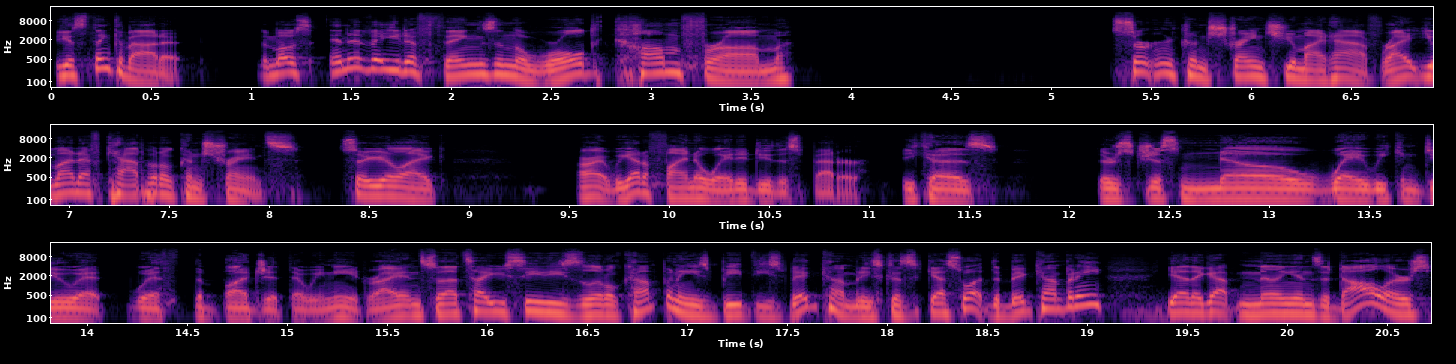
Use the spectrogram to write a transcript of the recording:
Because think about it the most innovative things in the world come from certain constraints you might have, right? You might have capital constraints. So you're like, all right, we got to find a way to do this better because there's just no way we can do it with the budget that we need, right? And so that's how you see these little companies beat these big companies because guess what? The big company, yeah, they got millions of dollars,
